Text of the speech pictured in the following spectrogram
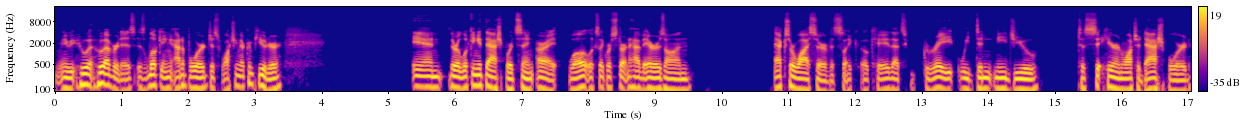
maybe who, whoever it is is looking at a board, just watching their computer, and they're looking at dashboards, saying, "All right, well, it looks like we're starting to have errors on X or Y service." Like, okay, that's great. We didn't need you to sit here and watch a dashboard.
